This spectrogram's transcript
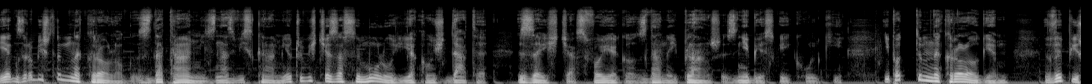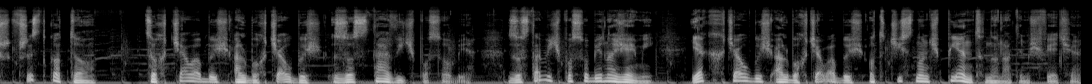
Jak zrobisz ten nekrolog z datami, z nazwiskami, oczywiście zasymuluj jakąś datę zejścia swojego z danej planszy, z niebieskiej kulki i pod tym nekrologiem wypisz wszystko to, co chciałabyś albo chciałbyś zostawić po sobie, zostawić po sobie na ziemi, jak chciałbyś albo chciałabyś odcisnąć piętno na tym świecie.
